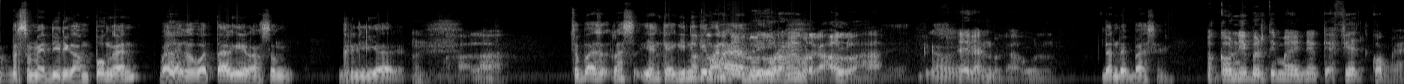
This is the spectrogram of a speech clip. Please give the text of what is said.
bersemedi di kampung kan, balik ke kota lagi langsung gerilya. Enggak lah. Coba ras yang kayak gini Aku gimana? dulu orangnya bergaul, Pak. Bergaul Iya kan bergaul. dan bebas ya. Kau ini berarti mainnya kayak Vietcong ya?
